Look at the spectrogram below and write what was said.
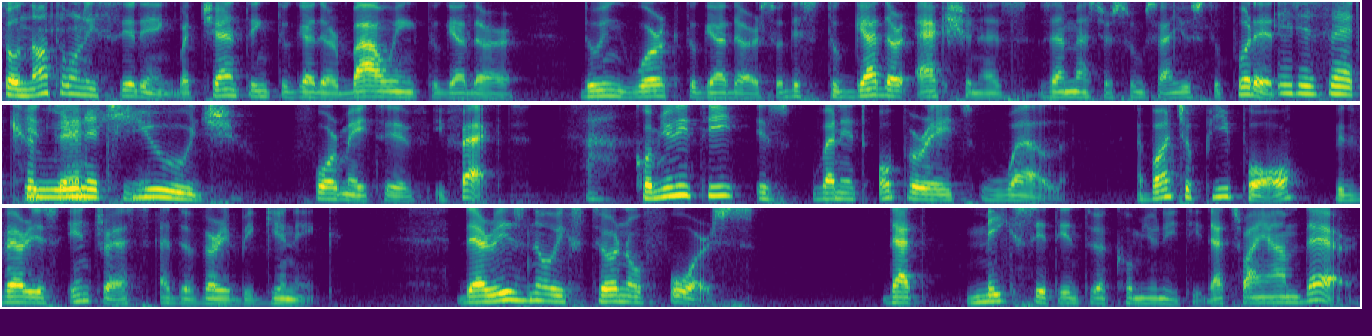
So not only sitting, but chanting together, bowing together, doing work together. So this together action, as Zen Master Seung Sahn used to put it, it is that community it's a community huge formative effect. Ah. Community is when it operates well. A bunch of people with various interests at the very beginning. There is no external force that makes it into a community. That's why I'm there.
